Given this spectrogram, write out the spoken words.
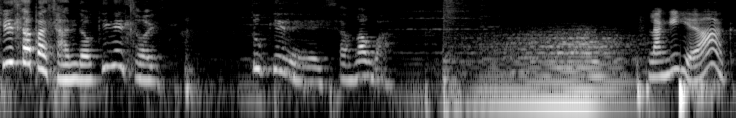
¿Qué está pasando? ¿Quiénes sois? ¿Tú quién eres, Sangagua? Langileak!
